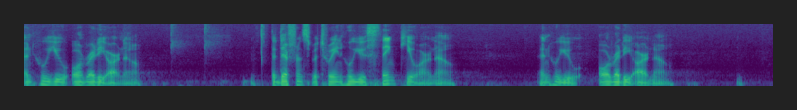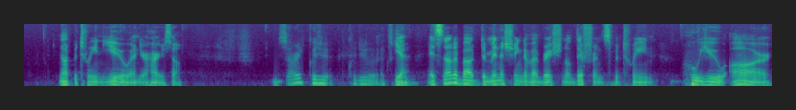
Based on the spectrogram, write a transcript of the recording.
and who you already are now. The difference between who you think you are now and who you already are now. Not between you and your higher self. sorry, could you could you explain? Yeah. It's not about diminishing the vibrational difference between who you are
